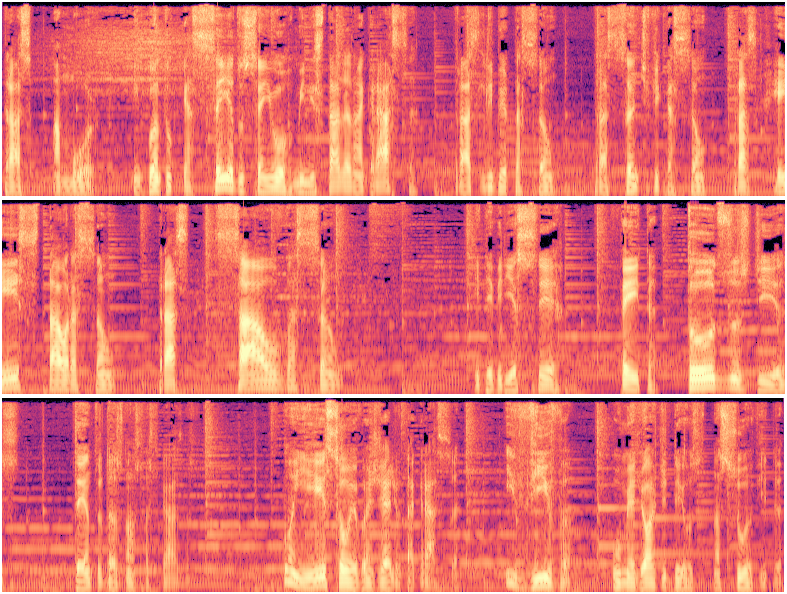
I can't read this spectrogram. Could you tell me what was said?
traz amor, enquanto que a ceia do Senhor ministrada na graça traz libertação, traz santificação, traz restauração, traz salvação. E deveria ser feita todos os dias dentro das nossas casas. Conheça o Evangelho da Graça e viva o melhor de Deus na sua vida.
